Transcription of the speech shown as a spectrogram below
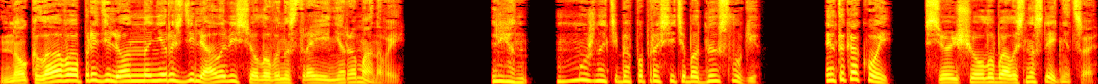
Но Клава определенно не разделяла веселого настроения Романовой. «Лен, можно тебя попросить об одной услуге?» «Это какой?» — все еще улыбалась наследница.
